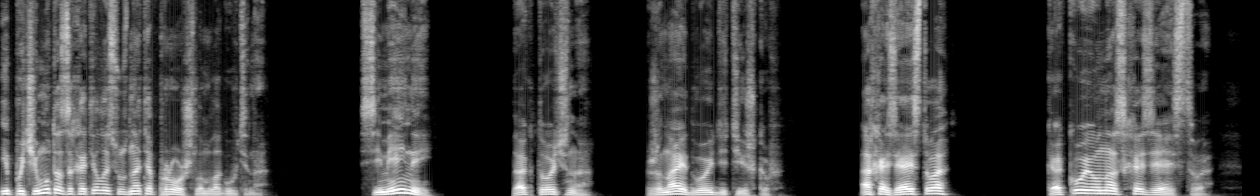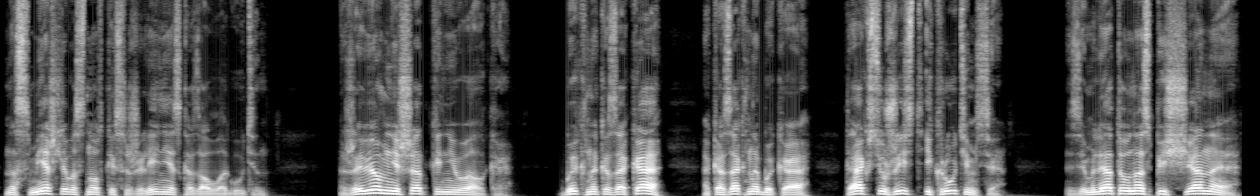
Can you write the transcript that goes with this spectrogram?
и почему-то захотелось узнать о прошлом Лагутина. Семейный? Так точно. Жена и двое детишков. А хозяйство? Какое у нас хозяйство? Насмешливо с ноткой сожаления сказал Лагутин. Живем ни шатка, ни валка. Бык на казака, а казак на быка. Так всю жизнь и крутимся. Земля-то у нас песчаная,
